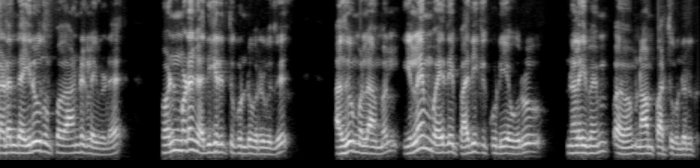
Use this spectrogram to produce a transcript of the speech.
கடந்த இருபது முப்பது ஆண்டுகளை விட பன்மடங்கு அதிகரித்து கொண்டு வருவது அதுவும் அல்லாமல் இளம் வயதை பாதிக்கக்கூடிய ஒரு நிலைமையும் நாம் பார்த்து கொண்டிருக்கிறோம்.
